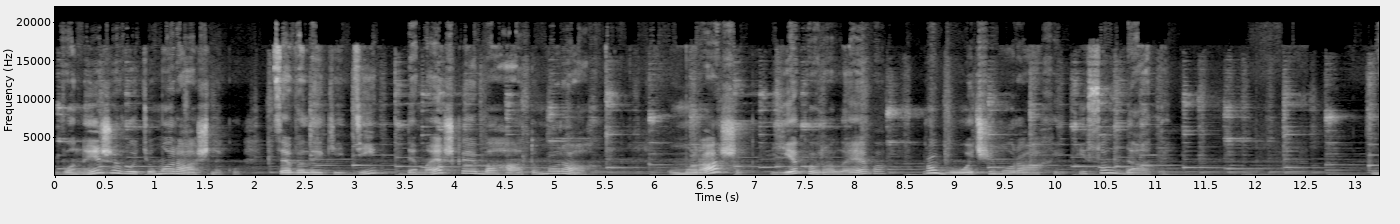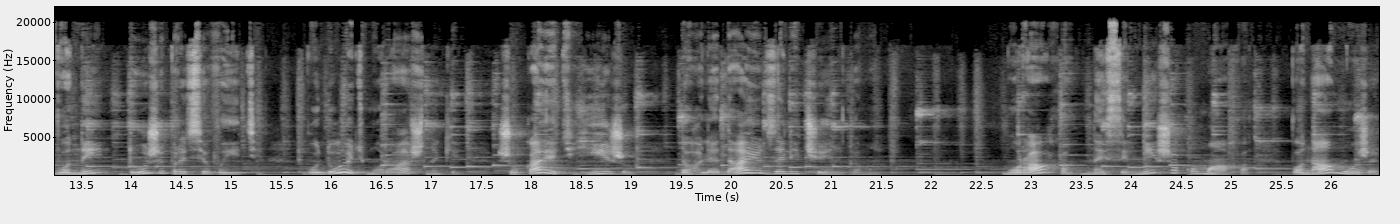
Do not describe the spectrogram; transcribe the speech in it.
Вони живуть у мурашнику. Це великий дім, де мешкає багато мурах. У мурашок є королева, робочі мурахи і солдати. Вони дуже працьовиті, будують мурашники, шукають їжу, доглядають за лічинками. Мураха найсильніша комаха. Вона може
